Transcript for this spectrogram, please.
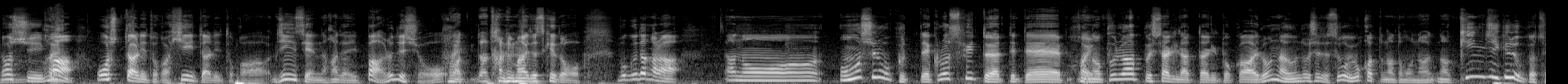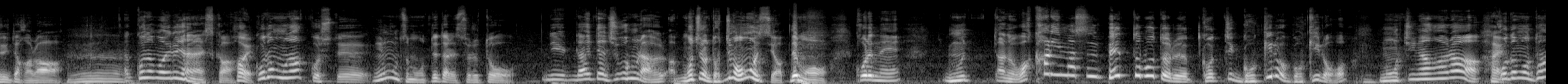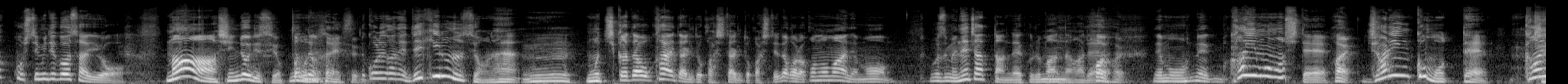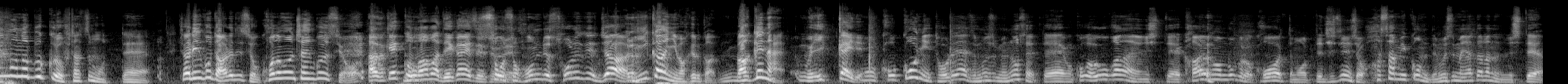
よし、はい。まあ押したりとか引いたりとか人生の中ではいっぱいあるでしょ、はい。あ当たり前ですけど。僕だからあのー面白くってクロスフィットやってて、はい。あのプルアップしたりだったりとかいろんな運動しててすごい良かったなと思うのはなんか筋持久力がついたから、うん。子供いるじゃないですか、はい。子供抱っこして荷物持ってたりするとで大体15分ぐらいもちろんどっちも重いですよ。でもこれねむあの分かります？ペットボトルこっち5キロ5キロ？持ちながら、はい。子供抱っこしてみてくださいよ。まあしんどいですよ。とんでもねないです。でこれがねできるんですよね。うん。持ち方を変えたりとかしたりとかしてだからこの前でも娘寝ちゃったんで車の中で、はいはい。でもうね買い物して、はい。じゃりんこ持って買い物袋2つ持ってじゃりんこってあれですよ。子供のチャリンコですよ。あの結構まあまあでかいやつですよね。そうそうほんでそれでじゃあ 2回に分けるか。分けない。もう1回で。もうここにとりあえず娘乗せてここ動かないようにして買い物袋をこうやって持って自転車を挟み込んで娘に当たらないようにして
